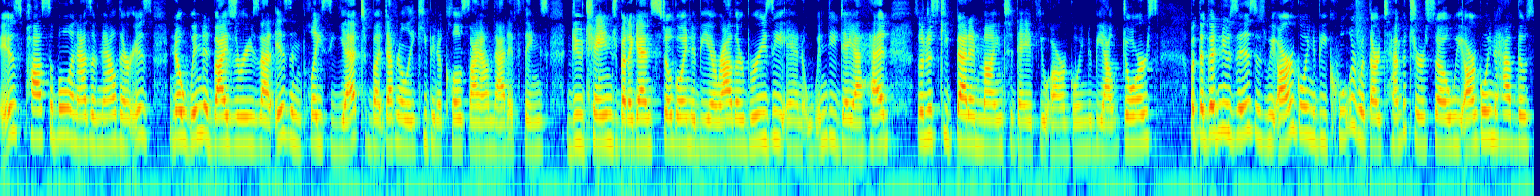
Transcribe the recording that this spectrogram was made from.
is possible. And as of now, there is no wind advisories that is in place yet, but definitely keeping a close eye on that if things do change. But again, Again, still going to be a rather breezy and windy day ahead, so just keep that in mind today if you are going to be outdoors. But the good news is, is we are going to be cooler with our temperatures, so we are going to have those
